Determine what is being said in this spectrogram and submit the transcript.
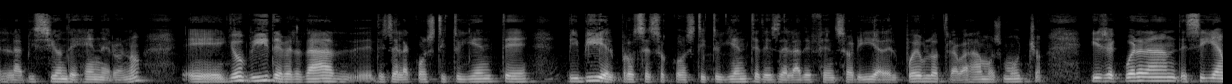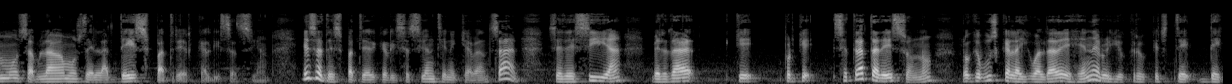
la visión de género, ¿no? Eh, yo vi de verdad desde la constituyente, viví el proceso constituyente desde la Defensoría del Pueblo, trabajamos mucho y recuerdan, decíamos, hablábamos de la despatriarcalización. Esa despatriarcalización tiene que avanzar. Se decía, ¿verdad?, que porque se trata de eso, ¿no? Lo que busca la igualdad de género, yo creo que es de,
